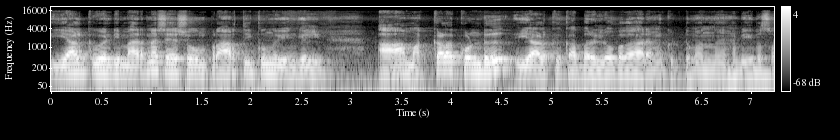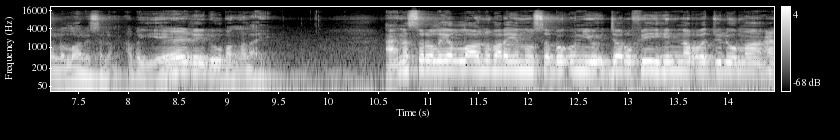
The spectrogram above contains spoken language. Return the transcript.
ഇയാൾക്ക് വേണ്ടി മരണശേഷവും പ്രാർത്ഥിക്കുന്നു എങ്കിൽ ആ മക്കളെ കൊണ്ട് ഇയാൾക്ക് ഖബറിൽ ഉപകാരം കിട്ടുമെന്ന് ഹബീബ് സല്ലു അലൈഹി വസല്ലം. അപ്പോൾ ഏഴ് രൂപങ്ങളായി. അനസ് റളിയല്ലാഹു പറയുന്നു റജുലു മാ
